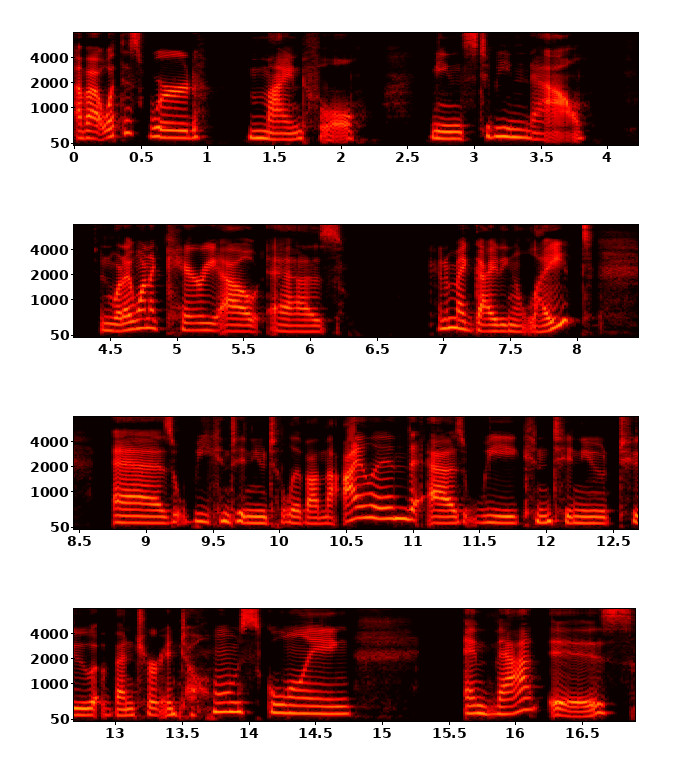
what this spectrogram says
about what this word mindful means to me now and what I want to carry out as kind of my guiding light as we continue to live on the island, as we continue to venture into homeschooling. And that is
